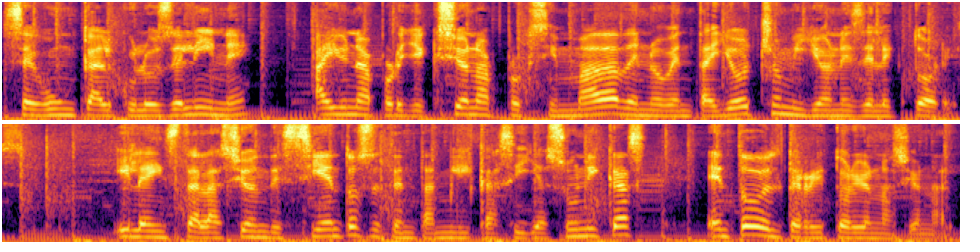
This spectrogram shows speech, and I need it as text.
Según cálculos del INE, hay una proyección aproximada de 98 millones de electores y la instalación de 170.000 casillas únicas en todo el territorio nacional,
